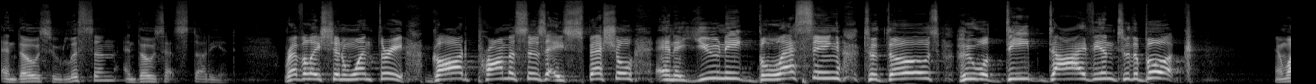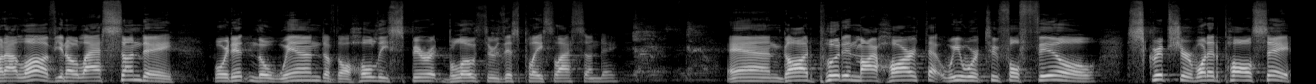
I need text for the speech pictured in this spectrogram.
and those who listen and those that study it. Revelation 1 3, God promises a special and a unique blessing to those who will deep dive into the book. And what I love, you know, last Sunday, boy, didn't the wind of the Holy Spirit blow through this place last Sunday? And God put in my heart that we were to fulfill Scripture. What did Paul say?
